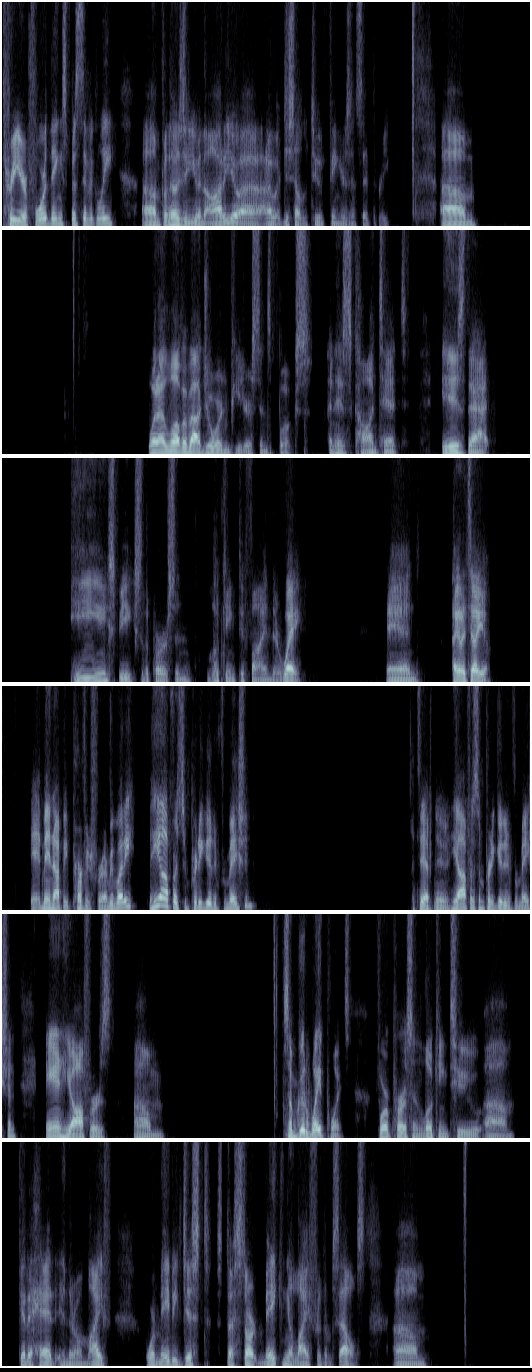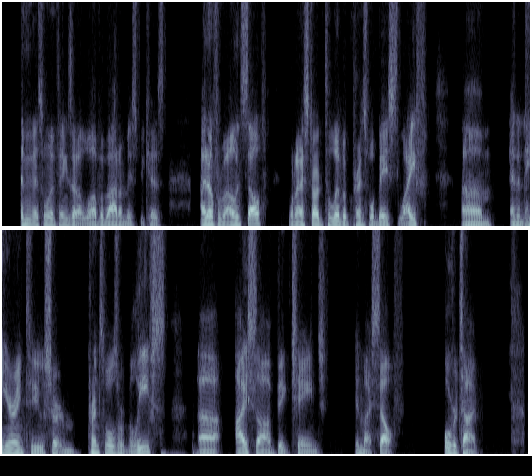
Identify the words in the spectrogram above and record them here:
three or four things specifically? Um, for those of you in the audio uh, i would just held two fingers and said three. Um, what i love about jordan peterson's books and his content is that he speaks to the person looking to find their way. And I got to tell you, it may not be perfect for everybody, but he offers some pretty good information. It's the afternoon. He offers some pretty good information and he offers um, some good waypoints for a person looking to um, get ahead in their own life or maybe just to start making a life for themselves. Um, I think that's one of the things that I love about them is because I know for my own self, when I started to live a principle based life um, and adhering to certain principles or beliefs, uh, I saw a big change in myself over time.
